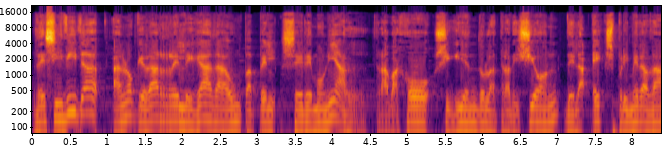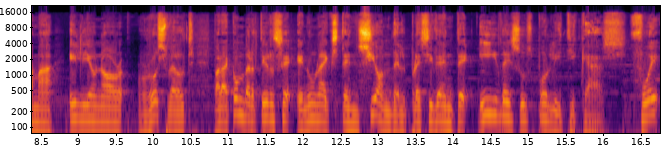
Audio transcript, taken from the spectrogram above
Decidida a no quedar relegada a un papel ceremonial, trabajó siguiendo la tradición de la ex primera dama Eleanor Roosevelt para convertirse en una extensión del presidente y de sus políticas. Fue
